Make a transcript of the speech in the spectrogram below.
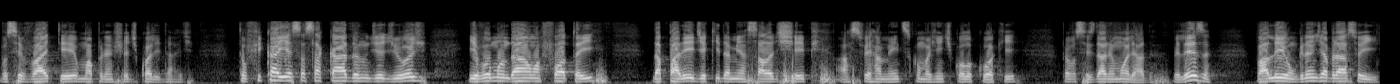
você vai ter uma prancha de qualidade. Então fica aí essa sacada no dia de hoje e eu vou mandar uma foto aí da parede aqui da minha sala de shape, as ferramentas como a gente colocou aqui, para vocês darem uma olhada, beleza? Valeu, um grande abraço aí.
